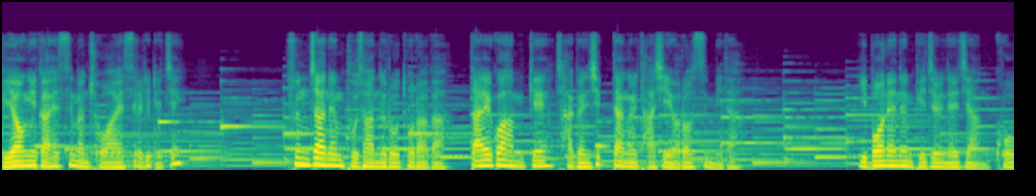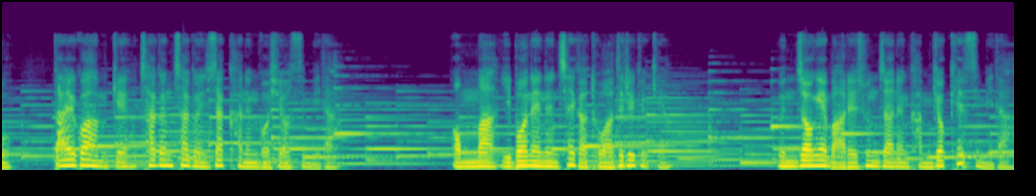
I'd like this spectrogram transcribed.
미영이가 했으면 좋아했을 일이지? 순자는 부산으로 돌아가 딸과 함께 작은 식당을 다시 열었습니다. 이번에는 빚을 내지 않고 딸과 함께 차근차근 시작하는 것이었습니다. 엄마, 이번에는 제가 도와드릴게요. 은정의 말에 순자는 감격했습니다.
